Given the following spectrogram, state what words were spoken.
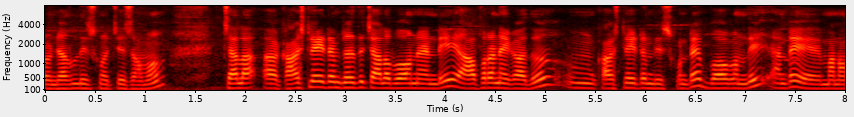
రెండు జతలు తీసుకుని వచ్చేసాము. చాలా కాస్ట్లీ ఐటమ్స్ అయితే చాలా బాగున్నాయండి. ఆఫర్ అనే కాదు. కాస్ట్లీ ఐటమ్ తీసుకుంటే బాగుంది. అంటే మనం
